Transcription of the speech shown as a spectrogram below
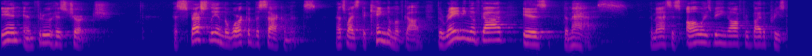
in and through His church, especially in the work of the sacraments. That's why it's the kingdom of God. The reigning of God is the Mass. The Mass is always being offered by the priest.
